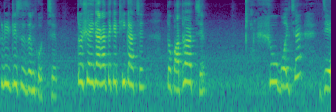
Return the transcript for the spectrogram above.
ক্রিটিসিজম করছে। তো সেই জায়গা থেকে ঠিক আছে। তো কথা হচ্ছে, সু বলছে যে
